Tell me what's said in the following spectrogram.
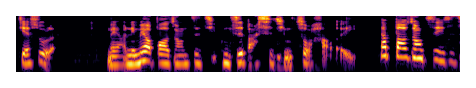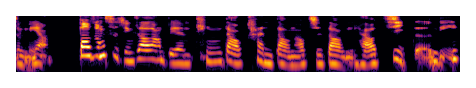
结束了。没有，你没有包装自己，你只是把事情做好而已。那包装自己是怎么样？包装事情是要让别人听到、看到，然后知道你，还要记得你，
